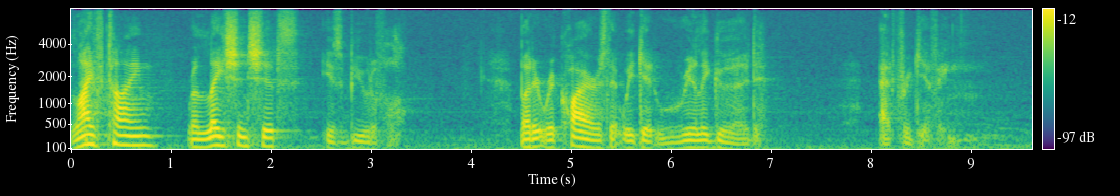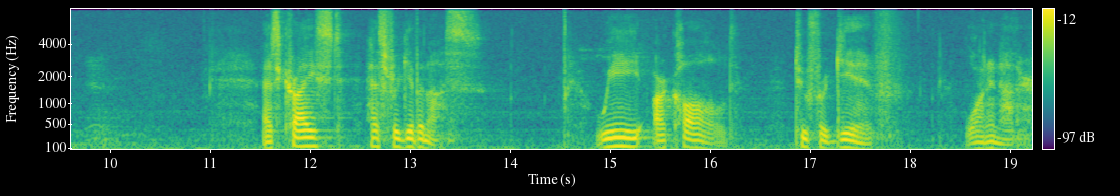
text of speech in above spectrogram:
lifetime relationships is beautiful, but it requires that we get really good at forgiving. As Christ has forgiven us, we are called to forgive one another.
